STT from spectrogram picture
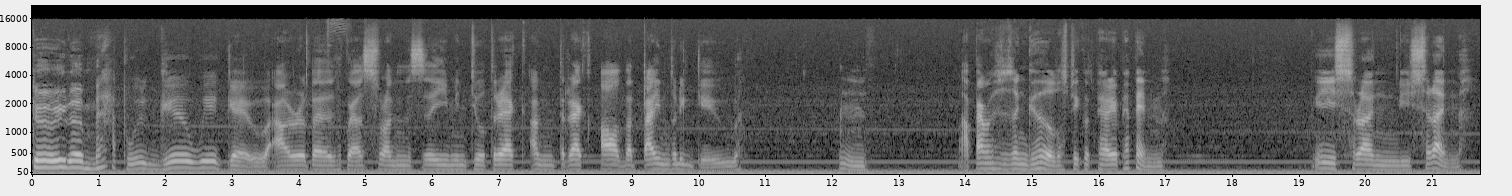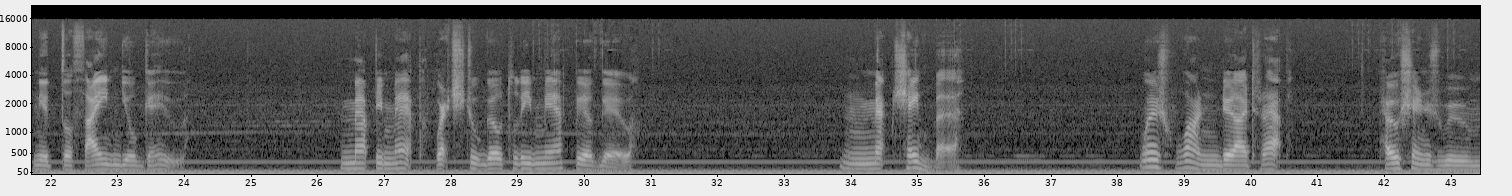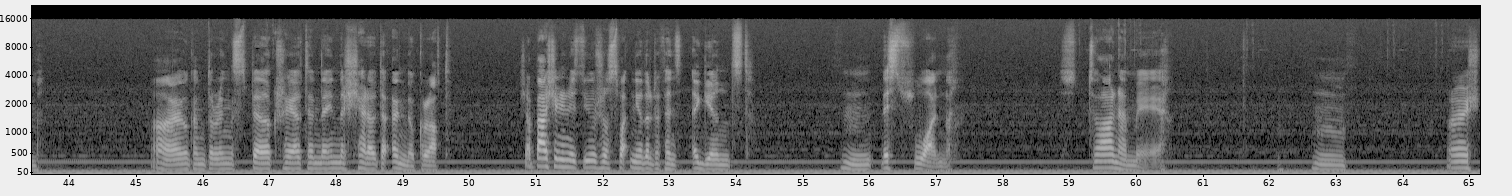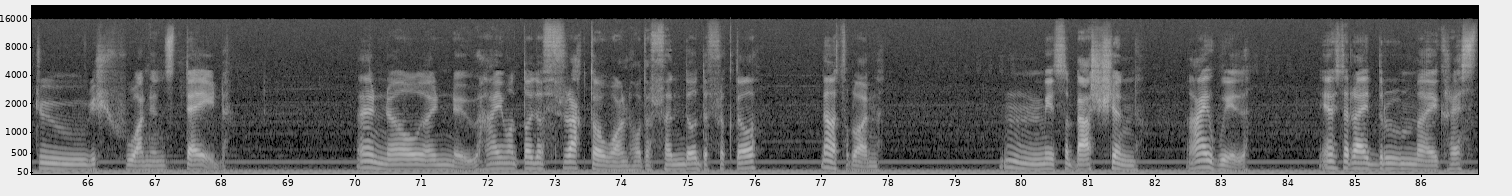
Doing the map, we go, we go. Our best quest from the same into track and track all the time to the go. Hmm. Our parents and girls speak with Perry Pippin. East run, east run. Need to find your go. Mappy map. Which to go to the map go. Map chamber. Which one did I trap? Potions room. Oh, I'm controlling spellcraft and in the shadow of the undercroft. Sebastian in his usual spot near the defense against. Hmm, this one. Astronomy. Hmm. Let's do this one instead. I know, I know. I want the diffractor one, or the fender diffractor. That one. Hmm, Miss Sebastian. I will. After I drew my crest.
